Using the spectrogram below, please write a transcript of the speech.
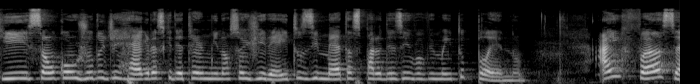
que são um conjunto de regras que determinam seus direitos e metas para o desenvolvimento pleno. A infância,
